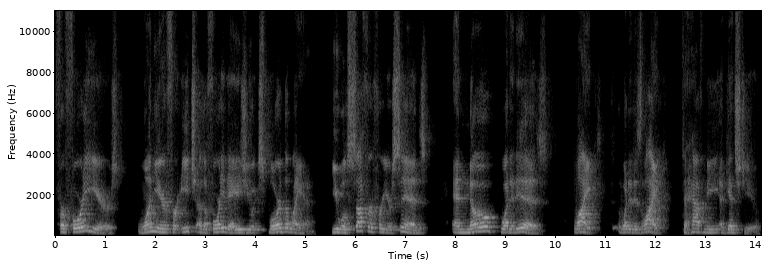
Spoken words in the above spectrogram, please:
For 40 years, one year for each of the 40 days you explored the land. You will suffer for your sins and know what it is like, what it is like to have me against you.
